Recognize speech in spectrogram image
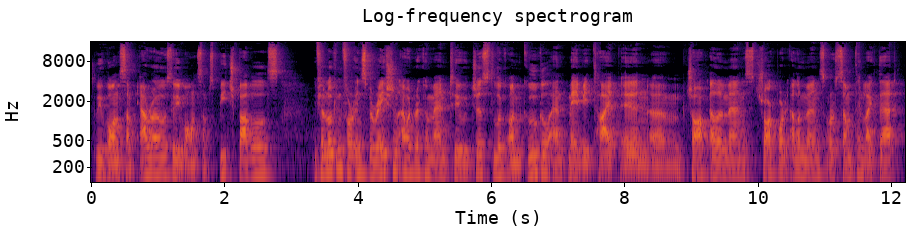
Do we want some arrows? Do we want some speech bubbles? If you're looking for inspiration, I would recommend to just look on Google and maybe type in um, chalk elements, chalkboard elements, or something like that.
